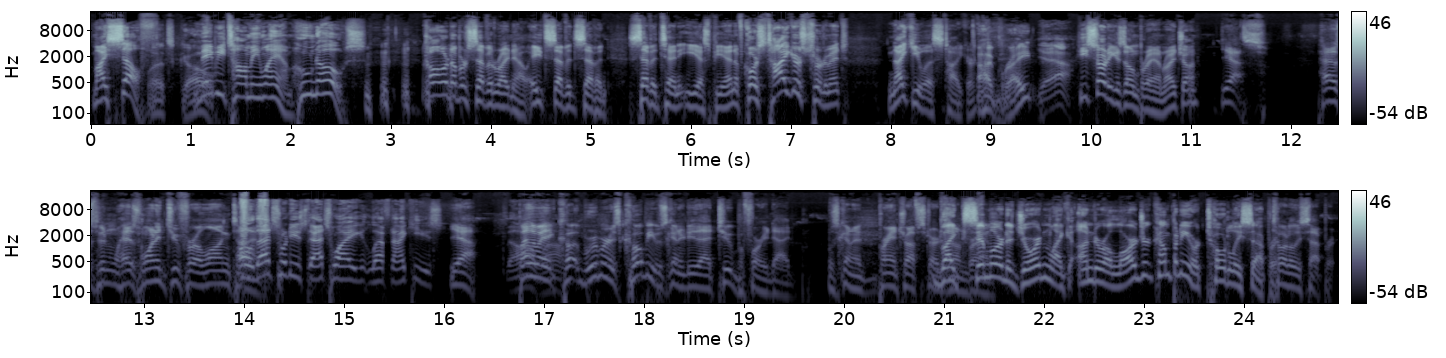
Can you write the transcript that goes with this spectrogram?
myself, Let's go. maybe Tommy Lamb. Who knows? caller number seven right now, 877 710 ESPN. Of course, Tigers tournament, Nike list Tiger. Uh, right? Yeah. He's starting his own brand, right, John? Yes, has been has wanted to for a long time. Oh, that's what he's. That's why he left Nike's. yeah. Oh, By the way, wow. Co- rumor is Kobe was going to do that too before he died. Was going to branch off, start his own Like brand. similar to Jordan, like under a larger company or totally separate? totally separate.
